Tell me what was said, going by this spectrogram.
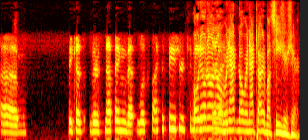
um, because there's nothing that looks like a seizure to me. oh no, no, no, I- we're not. No, we're not talking about seizures here.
